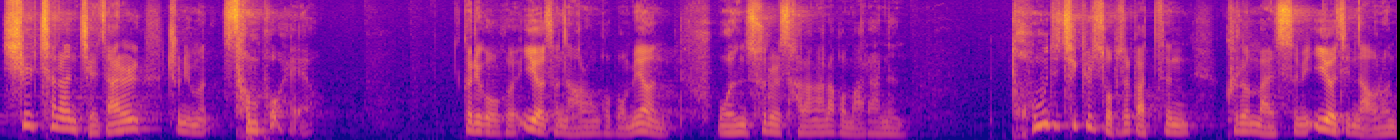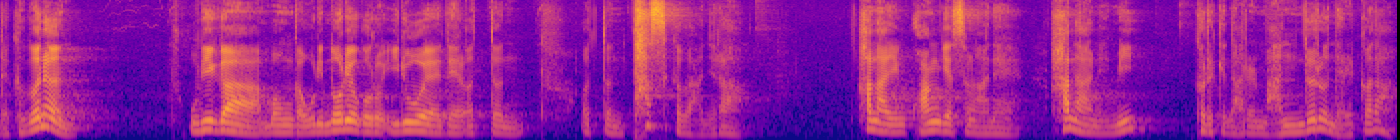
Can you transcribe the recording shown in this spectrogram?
실천한 제자를 주님은 선포해요. 그리고 그 이어서 나오는 거 보면 원수를 사랑하라고 말하는 도무지 지킬 수 없을 것 같은 그런 말씀이 이어져 나오는데 그거는 우리가 뭔가 우리 노력으로 이루어야 될 어떤 어떤 타스크가 아니라 하나님 관계성 안에 하나님이 그렇게 나를 만들어낼 거다.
